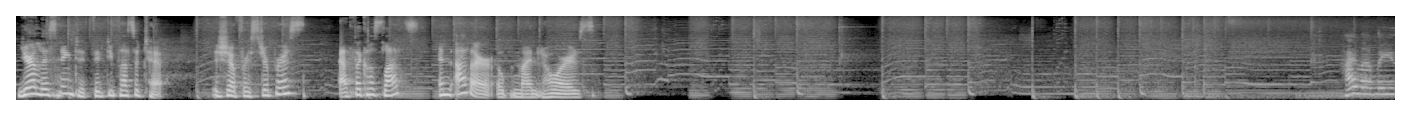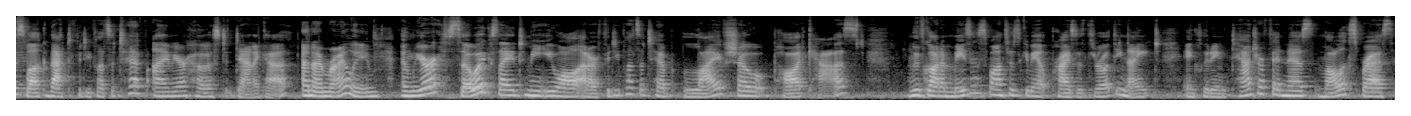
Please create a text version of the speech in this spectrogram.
You're listening to 50 Plus a Tip, the show for strippers, ethical sluts, and other open minded whores. Hi, lovelies. Welcome back to 50 Plus a Tip. I'm your host, Danica. And I'm Riley. And we are so excited to meet you all at our 50 Plus a Tip live show podcast. We've got amazing sponsors giving out prizes throughout the night, including Tantra Fitness, Model Express,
